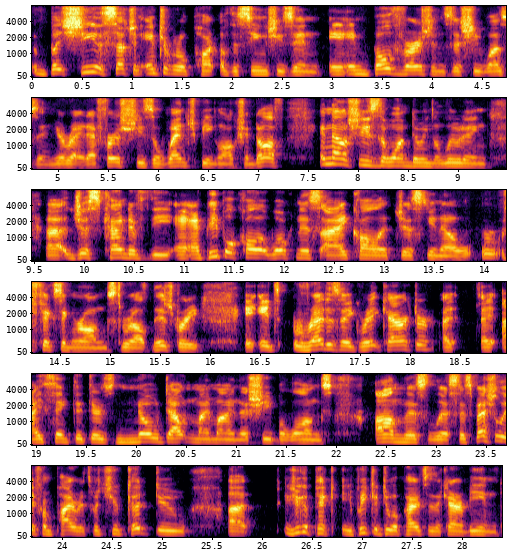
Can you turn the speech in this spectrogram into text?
but she is such an integral part of the scene she's in, in in both versions that she was in. You're right. At first, she's a wench being auctioned off, and now she's the one doing the looting. Uh, just kind of the and people call it wokeness. I call it just you know fixing wrongs throughout history. It, it's Red is a great character. I, I I think that there's no doubt in my mind that she belongs on this list, especially from Pirates, which you could do. Uh, you could pick if we could do a Pirates of the Caribbean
